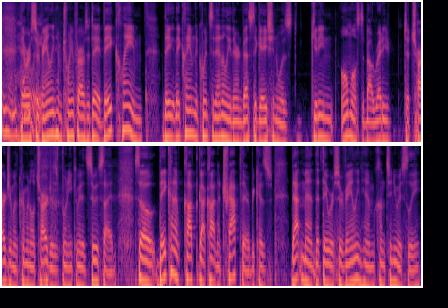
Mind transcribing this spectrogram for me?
surveilling him. They were surveilling him 24 hours a day. They claim they they claim that coincidentally their investigation was getting almost about ready to charge him with criminal charges when he committed suicide. So they kind of caught, got caught in a trap there because that meant that they were surveilling him continuously.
